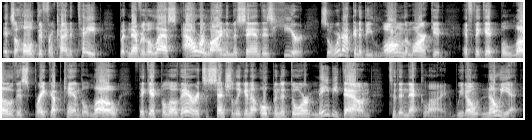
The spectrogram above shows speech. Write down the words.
it's a whole different kind of tape. But nevertheless, our line in the sand is here. So we're not going to be long the market if they get below this breakup candle low. If they get below there, it's essentially going to open the door maybe down to the neckline. We don't know yet.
